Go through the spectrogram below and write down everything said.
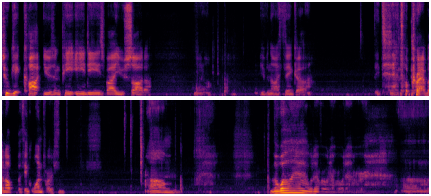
to get caught using PEDs by USADA. Even though I think. Uh, they did end up grabbing up, I think, one person. Um, the well, yeah, whatever, whatever, whatever. Uh,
